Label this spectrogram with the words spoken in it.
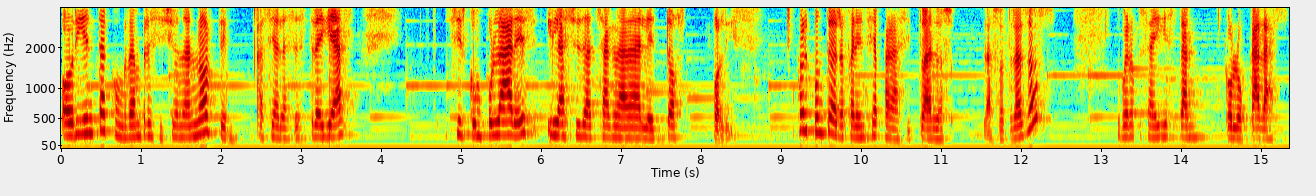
orienta con gran precisión al norte, hacia las estrellas circumpolares y la ciudad sagrada de Letópolis. Fue el punto de referencia para situar las otras dos. Y bueno, pues ahí están colocadas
